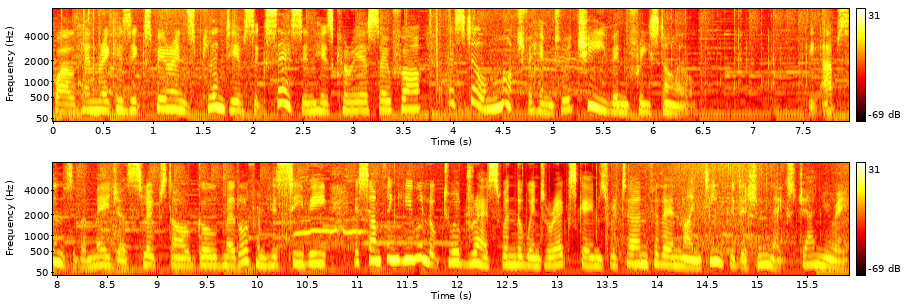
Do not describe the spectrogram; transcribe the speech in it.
While Henrik has experienced plenty of success in his career so far, there's still much for him to achieve in freestyle. The absence of a major slopestyle gold medal from his CV is something he will look to address when the Winter X Games return for their 19th edition next January.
